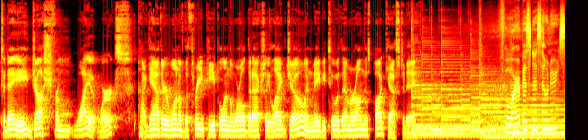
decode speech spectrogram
Today, Josh from Wyatt Works. I gather one of the three people in the world that actually like Joe, and maybe two of them are on this podcast today. For business owners,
